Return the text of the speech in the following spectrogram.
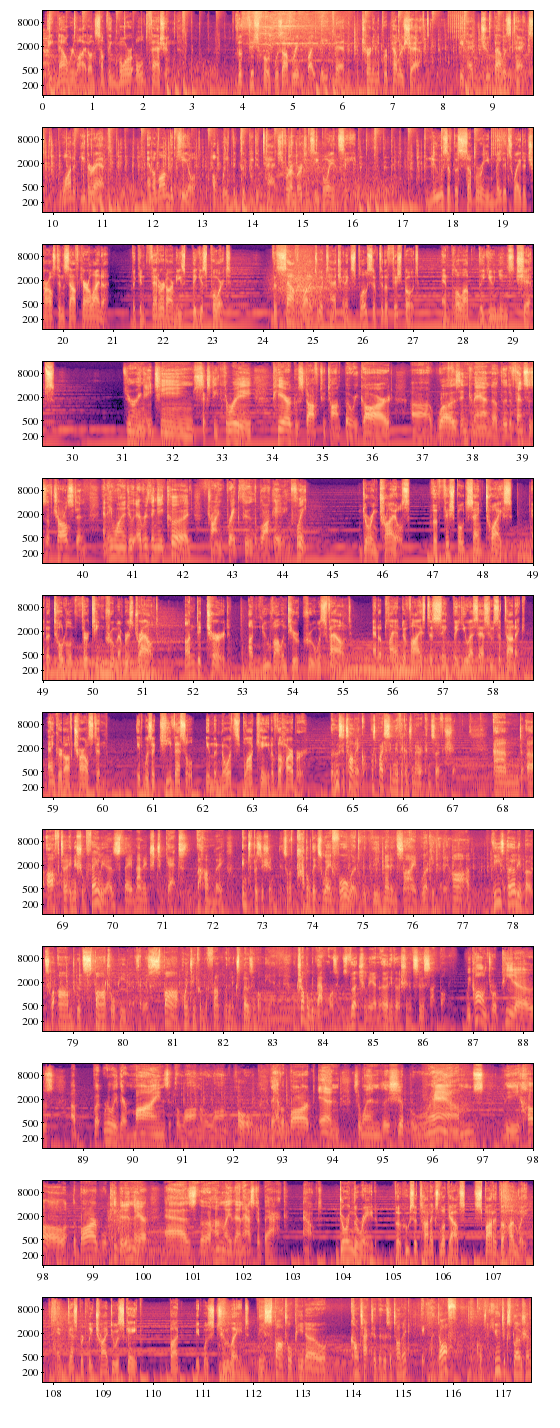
They now relied on something more old-fashioned. The Fishboat was operated by eight men turning a propeller shaft. It had two ballast tanks, one at either end, and along the keel, a weight that could be detached for emergency buoyancy. News of the submarine made its way to Charleston, South Carolina, the Confederate Army's biggest port. The South wanted to attach an explosive to the fishboat and blow up the Union's ships. During 1863, Pierre Gustave Toutant Beauregard uh, was in command of the defenses of Charleston, and he wanted to do everything he could to try and break through the blockading fleet. During trials, the fishboat sank twice, and a total of 13 crew members drowned. Undeterred, a new volunteer crew was found, and a plan devised to sink the USS Housatonic, anchored off Charleston. It was a key vessel in the North's blockade of the harbor. The Housatonic was quite a significant American surface ship. And uh, after initial failures, they managed to get the Hunley into position. It sort of paddled its way forward with the men inside working very hard. These early boats were armed with spar torpedoes, that is, a spar pointing from the front with an explosive on the end. The trouble with that was it was virtually an early version of suicide bombing. We call them torpedoes, uh, but really they're mines at the long of a long pole. They have a barbed end, so when the ship rams the hull, the barb will keep it in there as the Hunley then has to back out. During the raid, the Housatonic's lookouts spotted the Hunley and desperately tried to escape, but it was too late. The spar torpedo contacted the Housatonic. It went off, caused a huge explosion.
